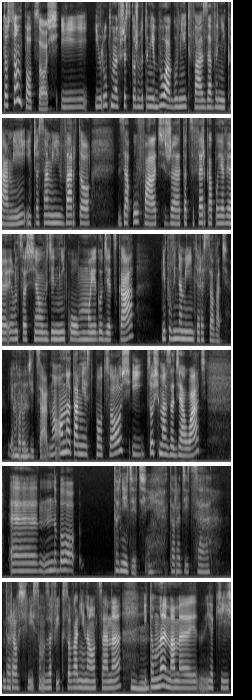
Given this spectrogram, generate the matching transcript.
to są po coś i, i róbmy wszystko, żeby to nie była gonitwa za wynikami i czasami warto zaufać, że ta cyferka pojawiająca się w dzienniku mojego dziecka nie powinna mnie interesować jako mhm. rodzica. No ona tam jest po coś i coś ma zadziałać, e, no bo to nie dzieci, to rodzice dorośli są zafiksowani na ocenę mhm. i to my mamy jakiś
